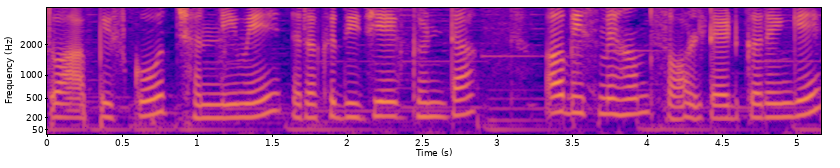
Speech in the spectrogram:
तो आप इसको छन्नी में रख दीजिए एक घंटा। अब इसमें हम सॉल्ट ऐड करेंगे।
